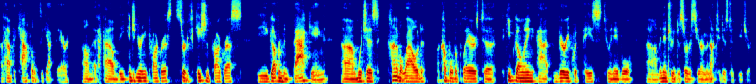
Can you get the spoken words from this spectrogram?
that have the capital to get there, that have the engineering progress, the certification progress, the government backing, um, which has kind of allowed a couple of the players to, to keep going at very quick pace to enable um, an entry into service here in the not too distant future.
